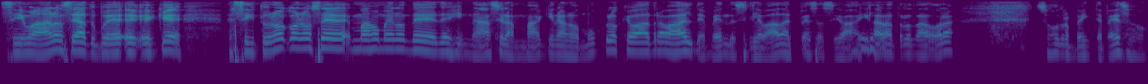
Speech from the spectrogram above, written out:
Sí, mano, o sea, tú puedes, es es que si tú no conoces más o menos de, de gimnasio, las máquinas, los músculos que vas a trabajar, depende si le vas a dar peso, si vas a ir a la trotadora, son otros 20 pesos,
